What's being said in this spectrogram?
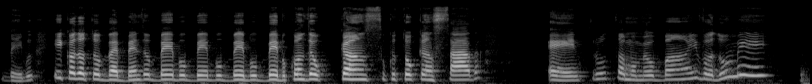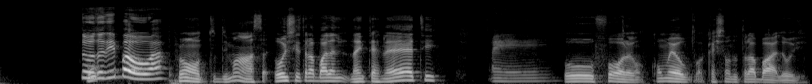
bebo. E quando eu tô bebendo, eu bebo, bebo, bebo, bebo. Quando eu canso, que eu tô cansada, entro, tomo meu banho e vou dormir. Tudo de boa. Pronto, de massa. Hoje você trabalha na internet É. ou fora? Como é o- a questão do trabalho hoje?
